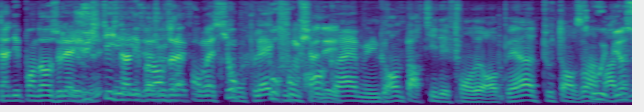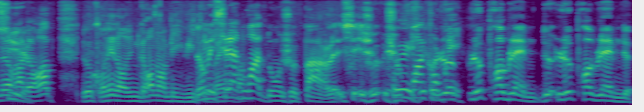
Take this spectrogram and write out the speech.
d'indépendance de la Et- justice, d'indépendance de la formation pour qu'il prend fonctionner. quand même une grande partie des fonds européens tout en faisant Oui, un bien sûr. à l'Europe. Donc on est dans une grande ambiguïté. Non, mais c'est la droite dont je parle. Je, je Oui, crois que le, problème de, le problème de,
